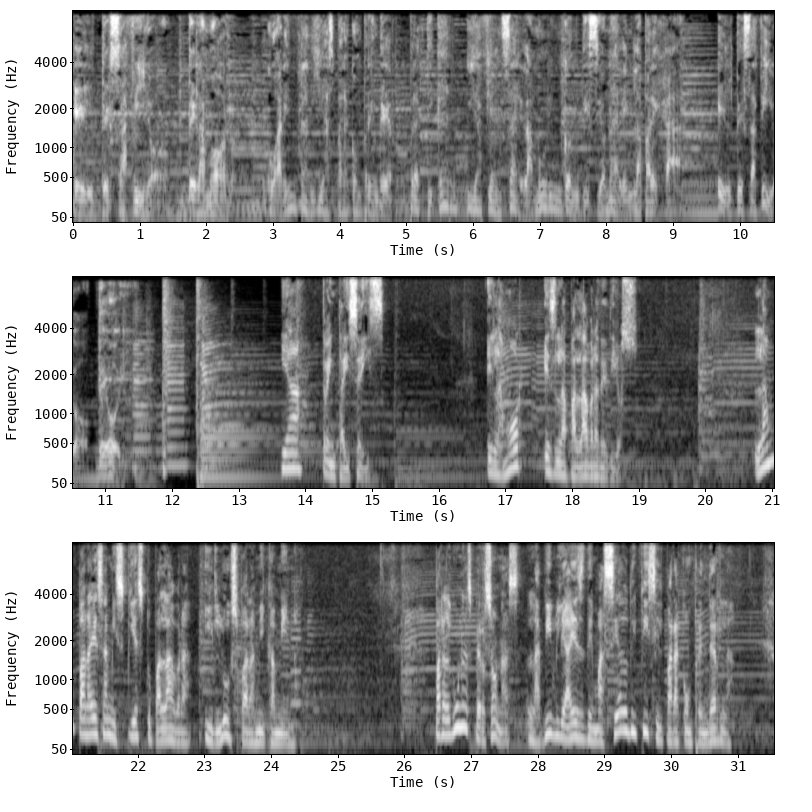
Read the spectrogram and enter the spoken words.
El desafío del amor. 40 días para comprender, practicar y afianzar el amor incondicional en la pareja. El desafío de hoy. Día 36. El amor es la palabra de Dios. Lámpara es a mis pies tu palabra y luz para mi camino. Para algunas personas, la Biblia es demasiado difícil para comprenderla.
